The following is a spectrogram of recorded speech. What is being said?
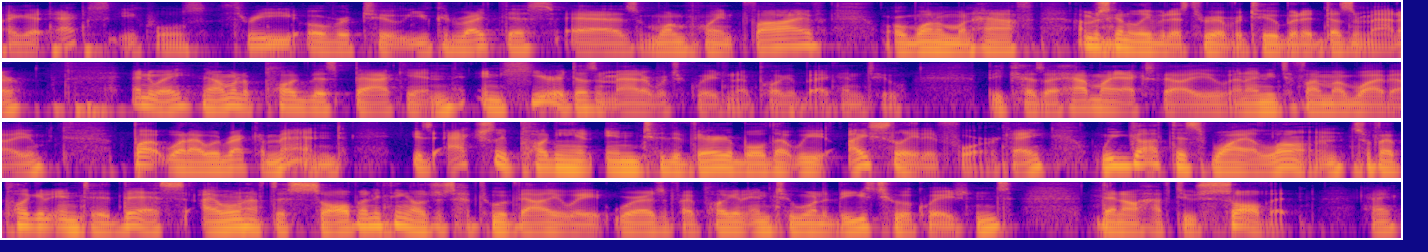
I get x equals 3 over 2. You could write this as 1.5 or 1 and 1 half. I'm just going to leave it as 3 over 2, but it doesn't matter. Anyway, now I'm going to plug this back in. And here it doesn't matter which equation I plug it back into because I have my x value and I need to find my y value. But what I would recommend is actually plugging it into the variable that we isolated for, okay? We got this y alone, so if I plug it into this, I won't have to solve anything, I'll just have to evaluate. Whereas if I plug it into one of these two equations, then I'll have to solve it, okay?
